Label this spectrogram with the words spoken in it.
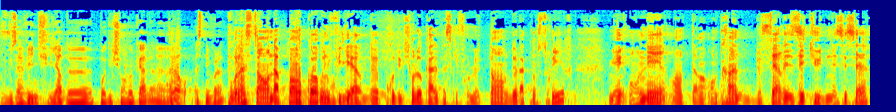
vous avez une filière de production locale euh, Alors, à ce niveau-là? Pour l'instant, on n'a pas encore une filière de production locale parce qu'il faut le temps de la construire, mais on est en, train de faire les études nécessaires.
